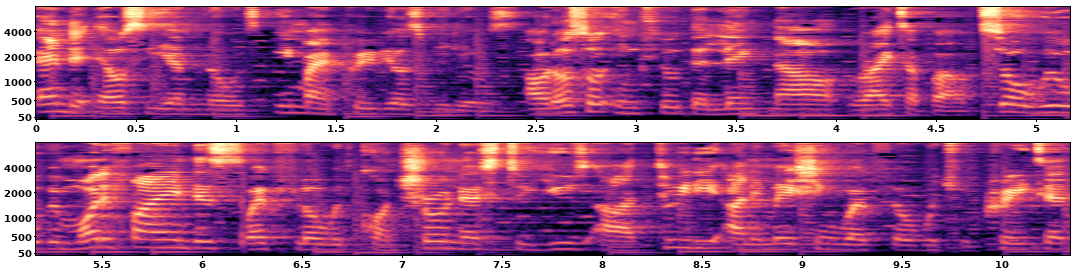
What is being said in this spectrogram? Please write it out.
and the LCM nodes in my previous videos. I would also include the link now right above. So we will be modifying this workflow with ControlNet to use our 3D animation workflow which we created.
